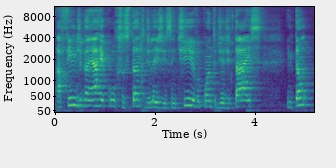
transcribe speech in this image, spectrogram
a fim de ganhar recursos tanto de leis de incentivo quanto de editais. Então,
